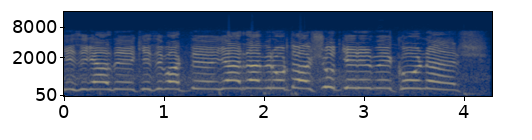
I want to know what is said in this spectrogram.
Kesi geldi. Kesi baktı. Yerden bir orta. Şut gelir mi? Korner.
